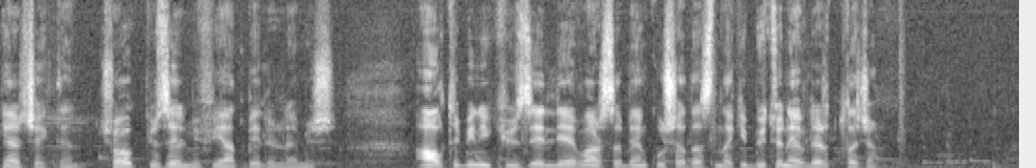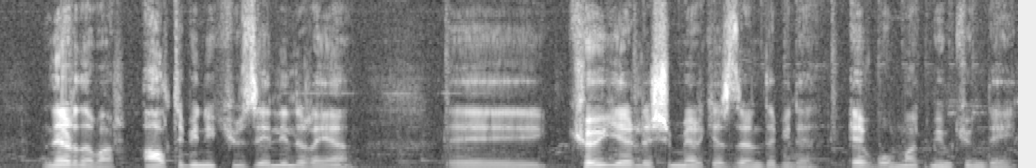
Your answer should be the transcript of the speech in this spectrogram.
Gerçekten çok güzel bir fiyat belirlemiş. 6250'ye varsa ben Kuşadası'ndaki bütün evleri tutacağım. Nerede var? 6250 liraya e, köy yerleşim merkezlerinde bile ev bulmak mümkün değil.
